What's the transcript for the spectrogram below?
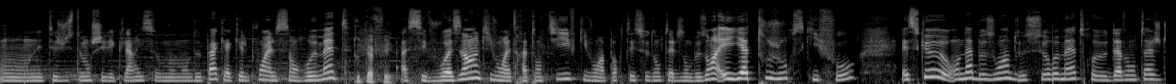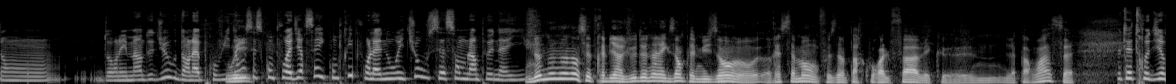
on était justement chez les Clarisses au moment de Pâques, à quel point elles s'en remettent Tout à, fait. à ses voisins qui vont être attentifs, qui vont apporter ce dont elles ont besoin. Et il y a toujours ce qu'il faut. Est-ce qu'on a besoin de se remettre euh, davantage dans, dans les mains de Dieu ou dans la providence? Est-ce qu'on pourrait dire ça, y compris pour la nourriture, ou ça semble un peu naïf? Non, non, non, non c'est très bien. Je vais vous donner un exemple amusant. Euh, récemment, on faisait un parcours alpha avec euh, la paroisse. Peut-être dire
